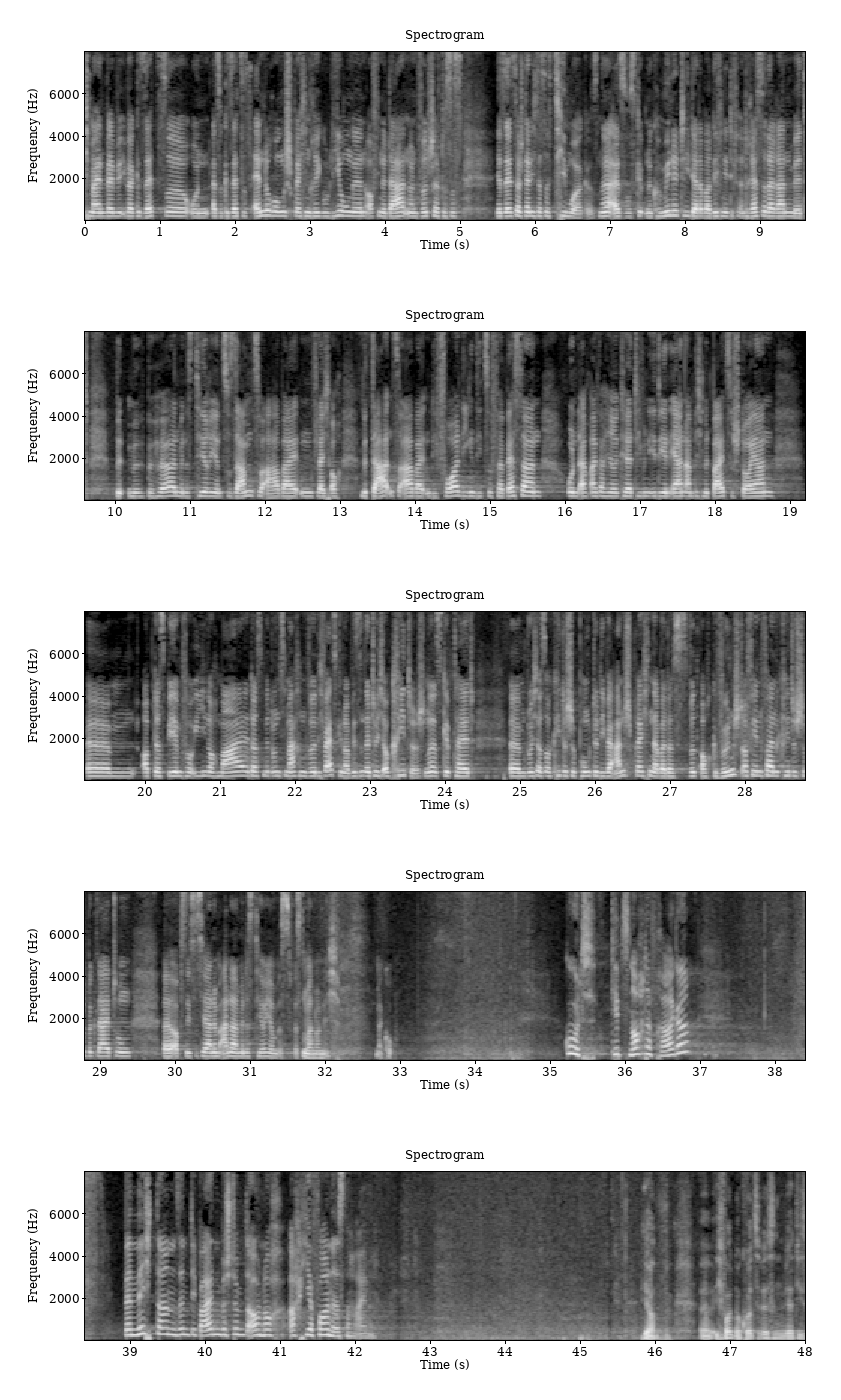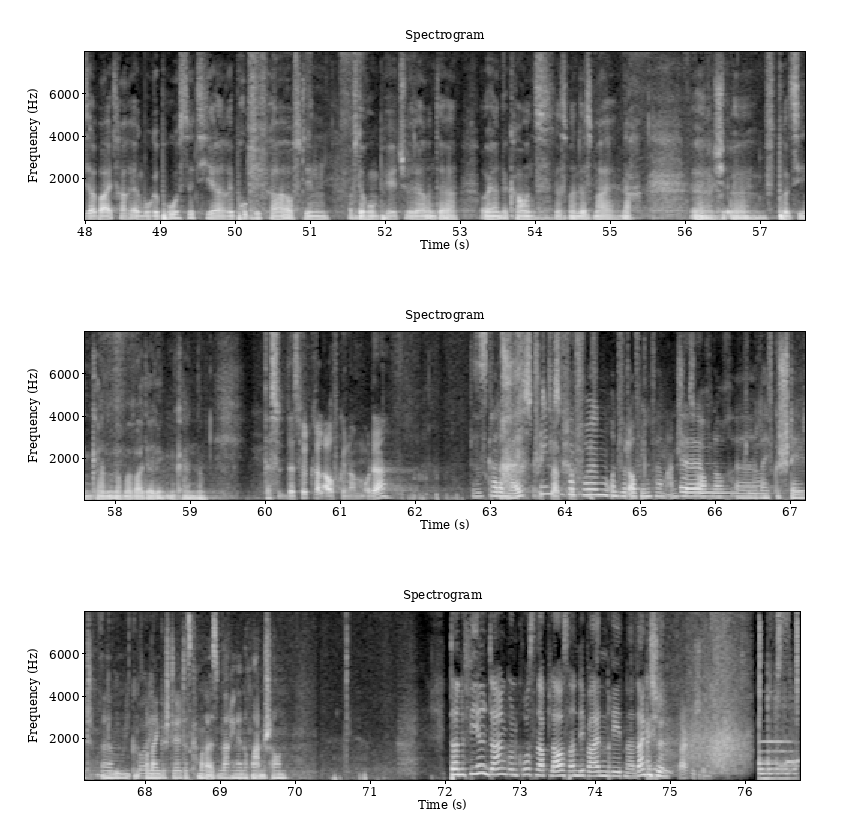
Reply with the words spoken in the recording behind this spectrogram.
ich meine, wenn wir über Gesetze und also Gesetzesänderungen sprechen, Regulierungen, offene Daten und Wirtschaft, das ist ja selbstverständlich, dass das Teamwork ist. Ne? Also es gibt eine Community, die hat aber definitiv Interesse daran, mit, Behörden, Ministerien zusammenzuarbeiten, vielleicht auch mit Daten zu arbeiten, die vorliegen, die zu verbessern und auch einfach ihre kreativen Ideen ehrenamtlich mit beizusteuern. Ähm, ob das BMVI nochmal das mit uns machen wird, ich weiß genau, wir sind natürlich auch kritisch. Ne? Es gibt halt ähm, durchaus auch kritische Punkte, die wir ansprechen, aber das wird auch gewünscht, auf jeden Fall eine kritische Begleitung. Äh, ob es nächstes Jahr in einem anderen Ministerium ist, wissen wir noch nicht. Mal gucken. Gut, gibt es noch eine Frage? Wenn nicht, dann sind die beiden bestimmt auch noch. Ach, hier vorne ist noch eine. Ja, äh, ich wollte nur kurz wissen, wird dieser Beitrag irgendwo gepostet, hier Republika auf, den, auf der Homepage oder unter euren Accounts, dass man das mal nach äh, äh vollziehen kann und nochmal weiterlinken kann. Ne? Das, das wird gerade aufgenommen, oder? Das ist gerade im Livestream zu verfolgen und wird auf jeden Fall im Anschluss ähm, auch noch äh, genau. live gestellt, ähm, online gestellt. Das kann man alles im Nachhinein nochmal anschauen. Dann vielen Dank und großen Applaus an die beiden Redner. Dankeschön. Dankeschön. Dankeschön.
